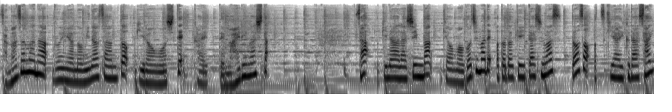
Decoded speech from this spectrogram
さまざまな分野の皆さんと議論をして帰ってまいりました。沖縄羅針盤今日も5時までお届けいたします。どうぞお付き合いください。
